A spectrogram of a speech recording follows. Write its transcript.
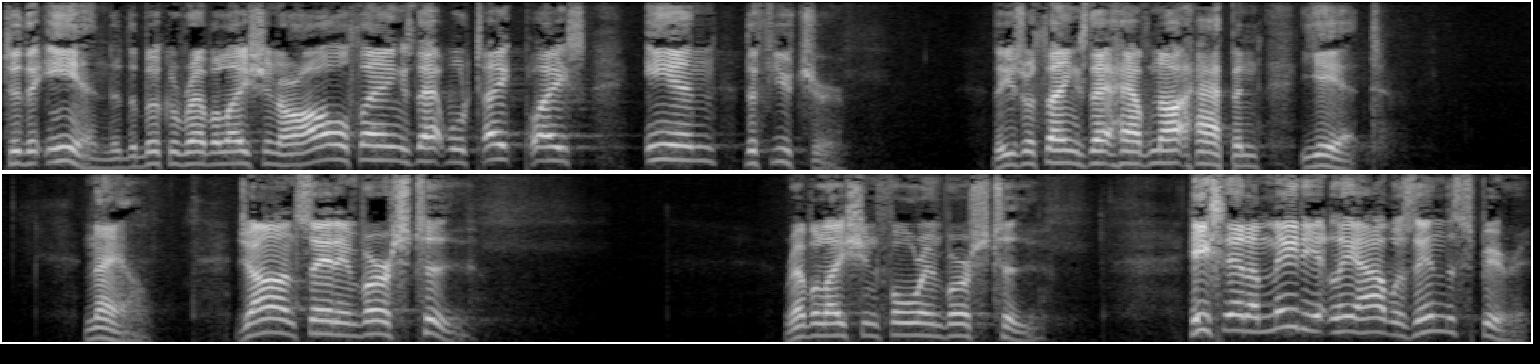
to the end of the book of Revelation are all things that will take place in the future. These are things that have not happened yet. Now, John said in verse 2, Revelation 4 and verse 2, he said, Immediately I was in the Spirit.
